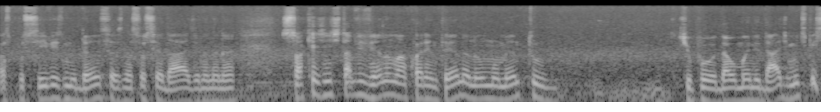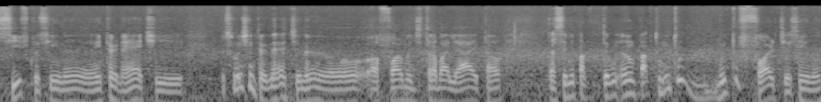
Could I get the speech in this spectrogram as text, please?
as, possíveis mudanças na sociedade, nananã. Só que a gente está vivendo uma quarentena num momento tipo da humanidade muito específico, assim, né? A internet, principalmente a internet, né? A forma de trabalhar e tal, está sendo tem um impacto muito muito forte, assim, né?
